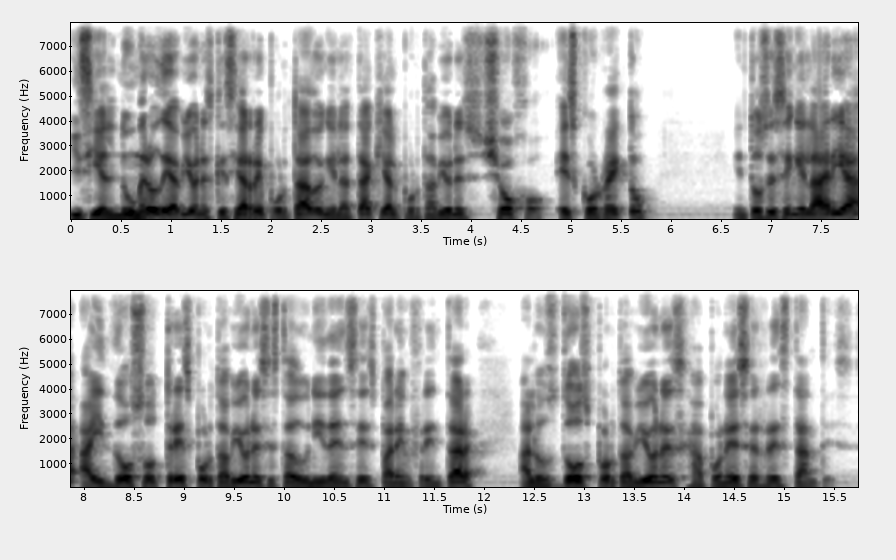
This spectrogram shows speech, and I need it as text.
y si el número de aviones que se ha reportado en el ataque al portaaviones Shoho es correcto, entonces en el área hay dos o tres portaaviones estadounidenses para enfrentar a los dos portaaviones japoneses restantes.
